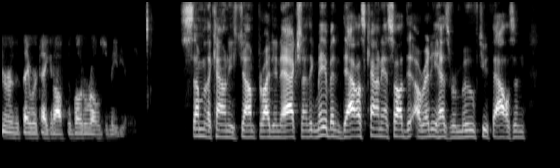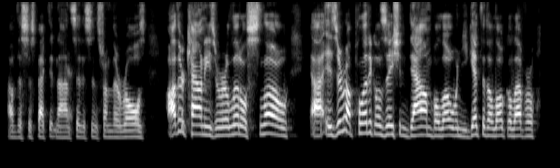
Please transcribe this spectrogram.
sure that they were taken off the voter rolls immediately. Some of the counties jumped right into action. I think may have been Dallas County. I saw that already has removed 2,000 of the suspected non-citizens from their rolls. Other counties were a little slow. Uh, is there a politicalization down below when you get to the local level?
